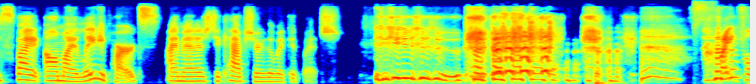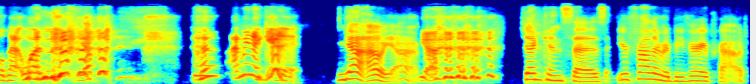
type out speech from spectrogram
Despite all my lady parts, I managed to capture the Wicked Witch. Spiteful that one. I mean, I get it. yeah. Oh, yeah. Yeah. Jenkins says, Your father would be very proud.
